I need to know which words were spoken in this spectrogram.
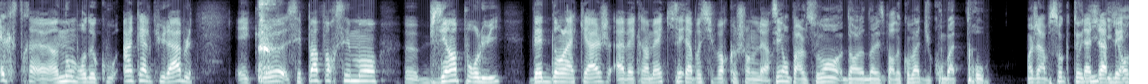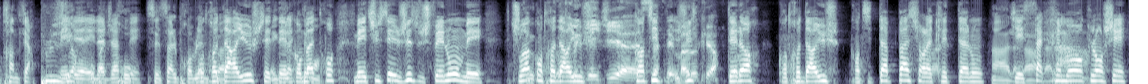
extra, un nombre de coups incalculable et que c'est pas forcément euh, bien pour lui d'être dans la cage avec un mec qui tape aussi fort que Chandler. Tu sais, on parle souvent dans, dans les sports de combat du combat de trop. Moi, j'ai l'impression que Il a Tony, déjà il, est en train de faire plusieurs Mais il a- il a combats de déjà trop. fait. C'est ça le problème. Contre. Darius, c'était le combat de trop. Mais tu sais, juste, je fais long, mais tu vois, contre Darius, euh, quand il, juste. Taylor, contre Darius, quand il tape pas sur la clé de talon, Ah là qui est là sacrément là enclenché,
